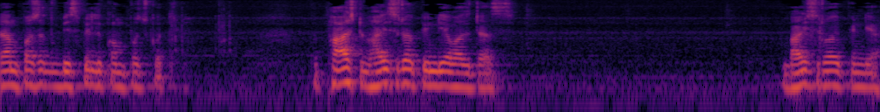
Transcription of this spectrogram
राम प्रसाद बिस्मिल कंपोज करते the first viceroy of India was dash viceroy of India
